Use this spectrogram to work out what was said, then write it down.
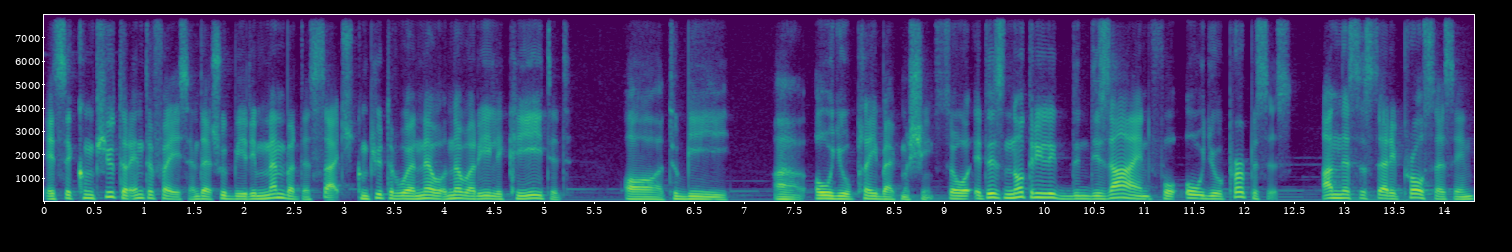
It's a computer interface and that should be remembered as such. Computers were never, never really created or uh, to be uh, audio playback machines. So it is not really designed for audio purposes. Unnecessary processing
